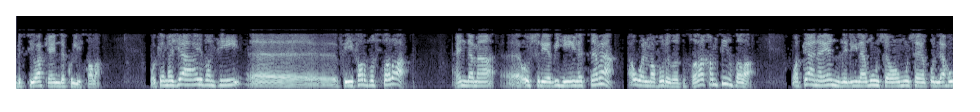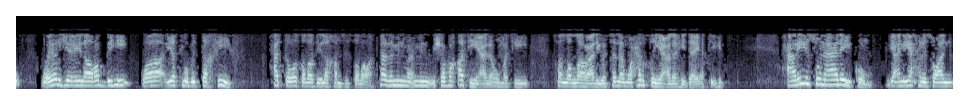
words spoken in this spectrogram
بالسواك عند كل صلاة. وكما جاء أيضا في آه، في فرض الصلاة عندما أسري به إلى السماء. أول ما فرضت الصلاة خمسين صلاة. وكان ينزل إلى موسى وموسى يقول له ويرجع إلى ربه ويطلب التخفيف. حتى وصلت إلى خمس صلوات. هذا من من شفقته على أمته صلى الله عليه وسلم وحرصه على هدايتهم حريص عليكم يعني يحرص عن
